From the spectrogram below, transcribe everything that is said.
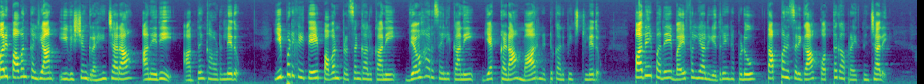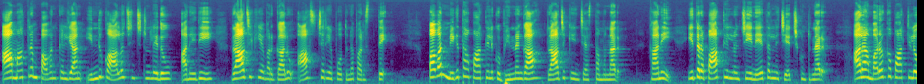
మరి పవన్ కళ్యాణ్ ఈ విషయం గ్రహించారా అనేది అర్థం కావడం లేదు. ఇప్పటికైతే పవన్ ప్రసంగాలు కానీ వ్యవహార శైలి కానీ ఎక్కడా మారినట్టు కనిపించటం లేదు. పదే పదే వైఫల్యాలు ఎదురైనప్పుడు తప్పనిసరిగా కొత్తగా ప్రయత్నించాలి. ఆ మాత్రం పవన్ కళ్యాణ్ ఎందుకు ఆలోచించటం లేదు అనేది రాజకీయ వర్గాలు ఆశ్చర్యపోతున్న పరిస్థితే. పవన్ మిగతా పార్టీలకు భిన్నంగా రాజకీయం చేస్తామన్నారు. కానీ ఇతర పార్టీల నుంచి నేతల్ని చేర్చుకుంటున్నారు. అలా మరొక పార్టీలో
